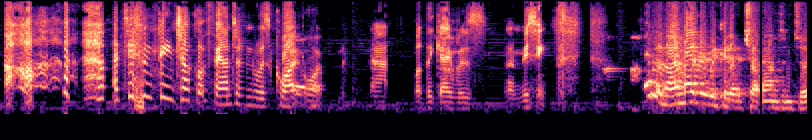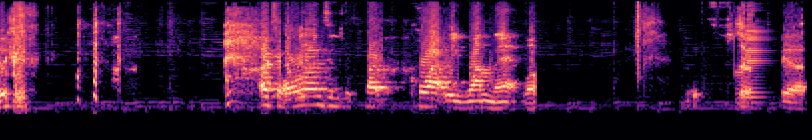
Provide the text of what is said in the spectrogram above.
I didn't think chocolate fountain was quite what uh, what the game was uh, missing. I don't know, maybe we could have Charlton too. okay, well, London just like, quietly won that one. Let's Blue. check,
